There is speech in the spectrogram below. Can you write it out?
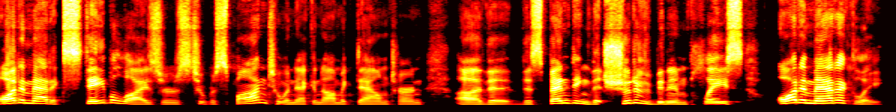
automatic stabilizers to respond to an economic downturn, uh, the the spending that should have been in place automatically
